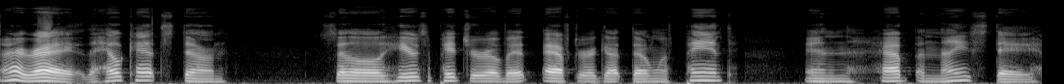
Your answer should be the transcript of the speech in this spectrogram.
Alright, the Hellcat's done. So here's a picture of it after I got done with paint. And have a nice day.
